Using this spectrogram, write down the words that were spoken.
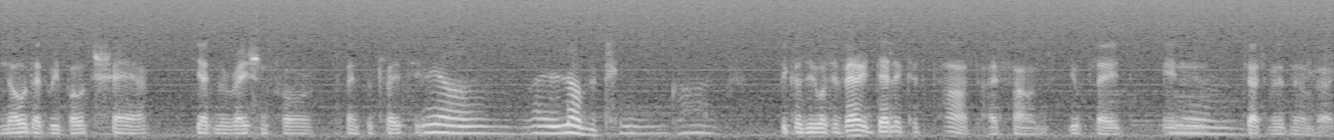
know that we both share the admiration for Spencer Tracy Yeah, I loved him. God. because it was a very delicate part I found you played in Judgment at Nuremberg.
